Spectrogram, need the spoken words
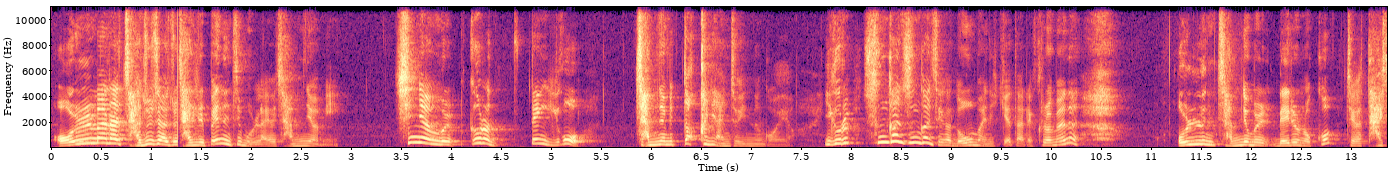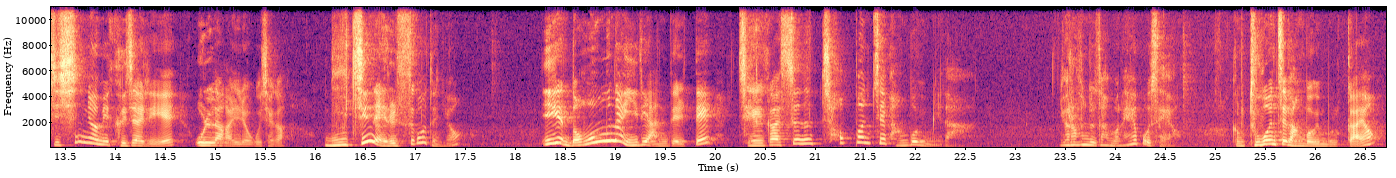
얼마나 자주자주 자리를 빼는지 몰라요, 잡념이. 신념을 끌어 당기고 잡념이 떡하니 앉아 있는 거예요. 이거를 순간순간 제가 너무 많이 깨달아요. 그러면은 얼른 잡념을 내려놓고 제가 다시 신념이 그 자리에 올라가려고 제가 무진 애를 쓰거든요. 이게 너무나 일이 안 될 때 제가 쓰는 첫 번째 방법입니다. 여러분들도 한번 해보세요. 그럼 두 번째 방법이 뭘까요?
